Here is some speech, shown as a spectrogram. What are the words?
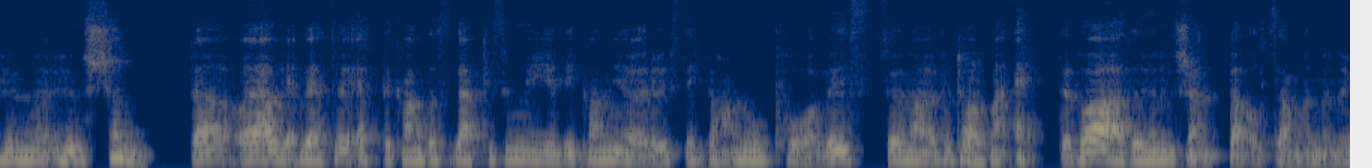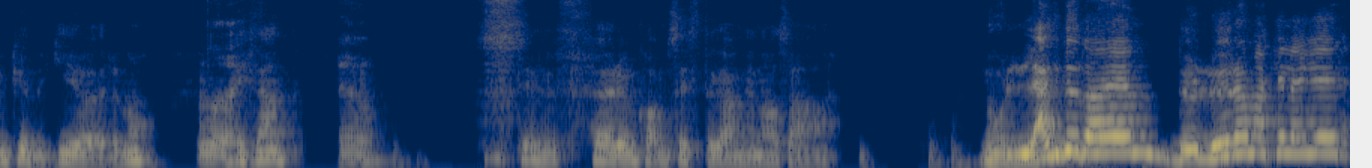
hun, hun skjønte, og jeg vet jo i etterkant altså Det er ikke så mye de kan gjøre hvis de ikke har noe påvist. Så hun har jo fortalt meg etterpå at hun skjønte alt sammen, men hun kunne ikke gjøre noe. Nei. Ikke sant? Ja. Til, før hun kom siste gangen og sa Nå legger du deg inn, du lurer meg ikke lenger,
